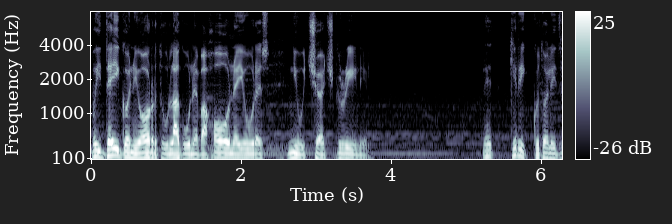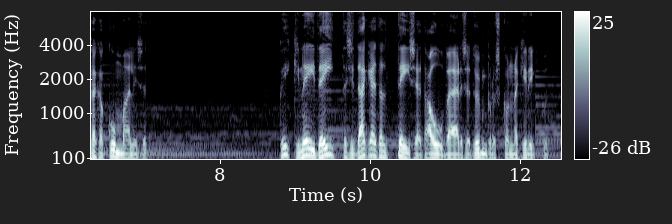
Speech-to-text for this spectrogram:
või Dagoni ordu laguneva hoone juures New Church Greenil. Need kirikud olid väga kummalised. kõiki neid eitasid ägedalt teised auväärsed ümbruskonna kirikud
